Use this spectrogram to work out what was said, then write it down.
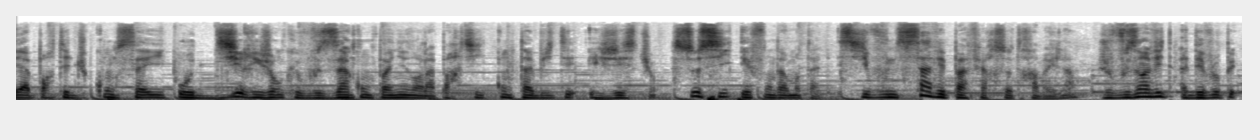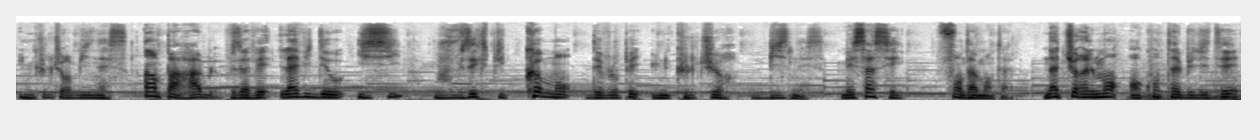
et apporter du conseil aux dirigeants que vous accompagnez dans la partie comptabilité et gestion. Ceci est fondamental. Si vous ne savez pas faire ce travail-là, je vous invite à développer une culture business imparable. Vous avez la vidéo ici où je vous explique comment développer une culture business. Mais ça, c'est fondamental. Naturellement, en comptabilité,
